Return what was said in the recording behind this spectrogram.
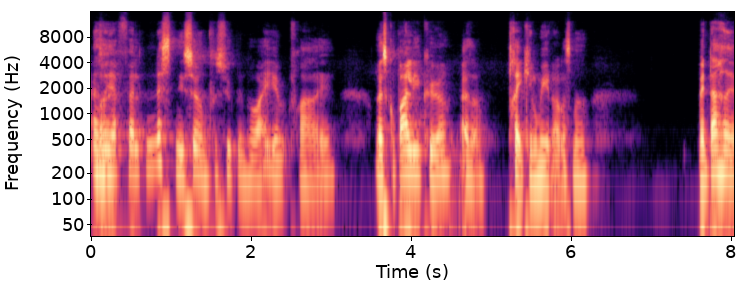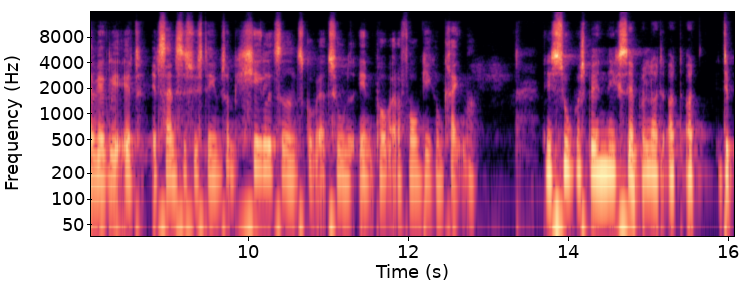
altså jeg faldt næsten i søvn på cyklen på vej hjem fra, øh, og jeg skulle bare lige køre, altså tre kilometer eller sådan noget. Men der havde jeg virkelig et, et sansesystem, som hele tiden skulle være tunet ind på, hvad der foregik omkring mig. Det er et super spændende eksempel, og, og, og det,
